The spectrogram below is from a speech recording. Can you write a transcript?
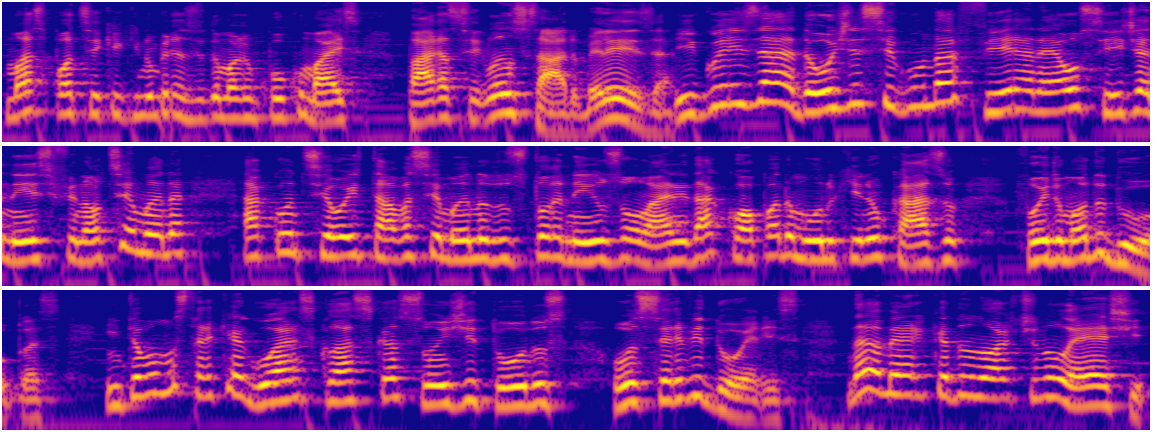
mas pode ser que aqui no Brasil demore um pouco mais para ser lançado, beleza? E gurizada, hoje é segunda-feira, né? Ou seja, nesse final de semana aconteceu a oitava semana dos torneios online da Copa do Mundo, que no caso foi do modo duplas. Então vou mostrar aqui agora as classificações de todos os servidores. Na América do Norte e no Leste,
